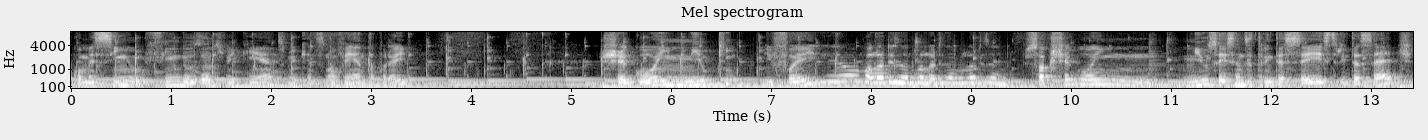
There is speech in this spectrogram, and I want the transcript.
comecinho, fim dos anos 1500, 1590 por aí. Chegou em 1500 e foi valorizando, valorizando, valorizando. Só que chegou em 1636, 37,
